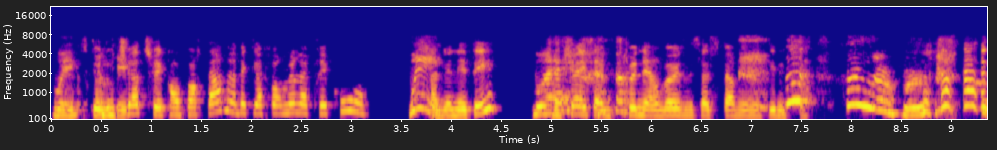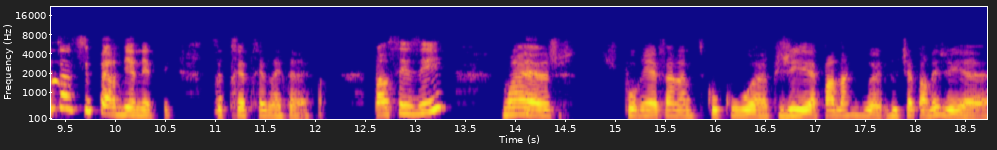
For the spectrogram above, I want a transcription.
Oui. Est-ce que okay. Lucia, tu es confortable avec la formule après cours? Oui. Ça a bien été? Ouais. Lucia est un petit peu nerveuse, mais ça a super bien été, Lucia. un peu. ça a super bien été. C'est très, très intéressant. Pensez-y. Moi, je pourrais faire un petit coucou. Euh, puis j'ai, pendant que Lucia parlait, j'ai euh,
